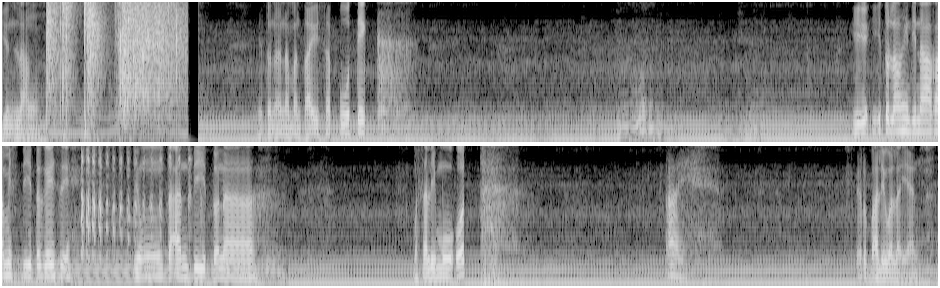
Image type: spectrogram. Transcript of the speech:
Yun lang. Ito na naman tayo sa putik. Ito lang hindi nakakamiss dito guys eh yung daan dito na masalimuot ay pero baliwala yan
